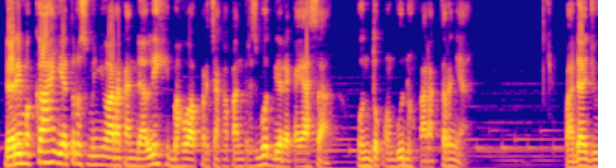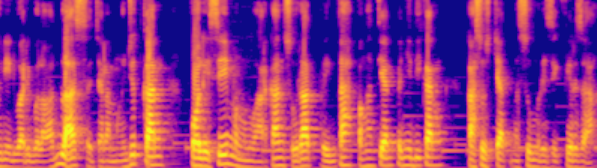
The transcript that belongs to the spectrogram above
Dari Mekah ia terus menyuarakan dalih bahwa percakapan tersebut direkayasa untuk membunuh karakternya. Pada Juni 2018, secara mengejutkan, polisi mengeluarkan surat perintah penghentian penyidikan kasus chat mesum Rizik Firza.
